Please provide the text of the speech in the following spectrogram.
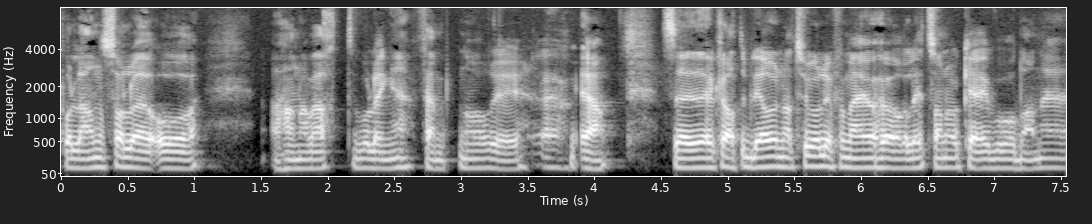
på, landsholdet, og han har vært hvor lenge? 15 år i ja. Så det er klart det blir jo naturlig for meg å høre litt sånn OK, hvordan er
